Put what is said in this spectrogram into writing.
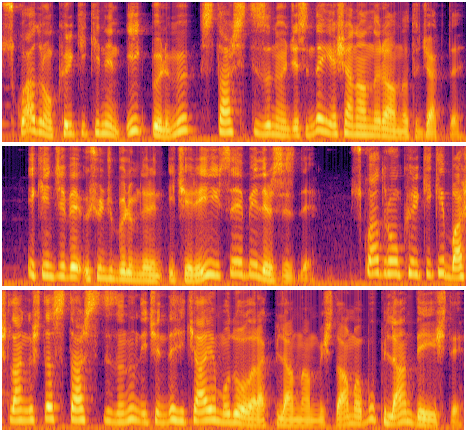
Squadron 42'nin ilk bölümü Star Citizen öncesinde yaşananları anlatacaktı. İkinci ve üçüncü bölümlerin içeriği ise belirsizdi. Squadron 42 başlangıçta Star Citizen'ın içinde hikaye modu olarak planlanmıştı ama bu plan değişti.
